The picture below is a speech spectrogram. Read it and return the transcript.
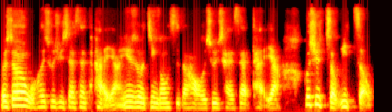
有时候我会出去晒晒太阳，因为如果进公司的话，我会出去晒晒太阳，会去走一走。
